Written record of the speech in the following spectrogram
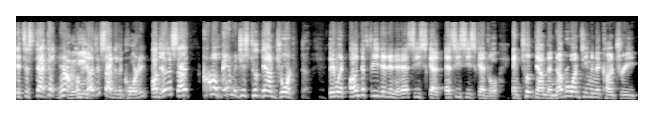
It's a stat deck. Now, on the other side of the court, on the other side, Alabama just took down Georgia. They went undefeated in an SEC schedule and took down the number one team in the country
